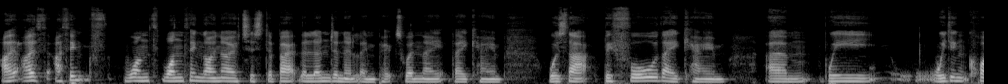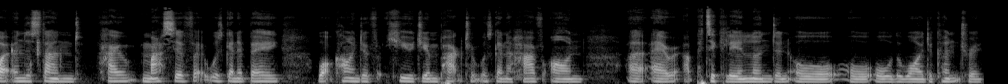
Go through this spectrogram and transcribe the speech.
I I, th- I think one one thing I noticed about the London Olympics when they, they came was that before they came, um, we we didn't quite understand how massive it was going to be, what kind of huge impact it was going to have on uh, area, particularly in London or, or, or the wider country.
